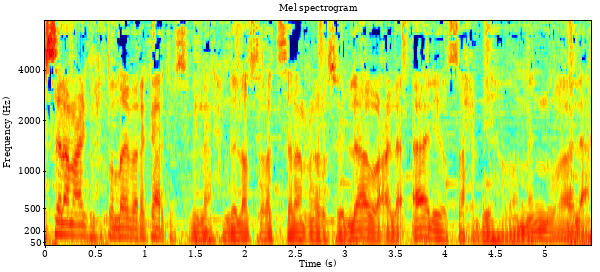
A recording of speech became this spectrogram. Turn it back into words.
السلام عليكم ورحمة الله وبركاته. بسم الله الحمد لله والصلاة والسلام على رسول الله وعلى آله وصحبه ومن والاه.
